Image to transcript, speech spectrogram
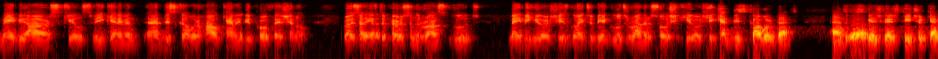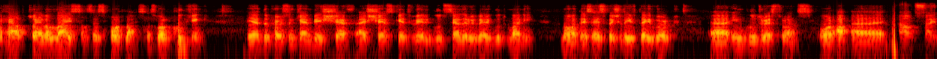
maybe our skills. We can even uh, discover how can we be professional. Right. So if the person runs good, maybe he or she is going to be a good runner. So she, he or she can discover that, and the physical education teacher can help to have a license, a sport license, or cooking. Yeah, the person can be a chef, and chefs get very good salary, very good money nowadays, especially if they work uh, in good restaurants or uh, outside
